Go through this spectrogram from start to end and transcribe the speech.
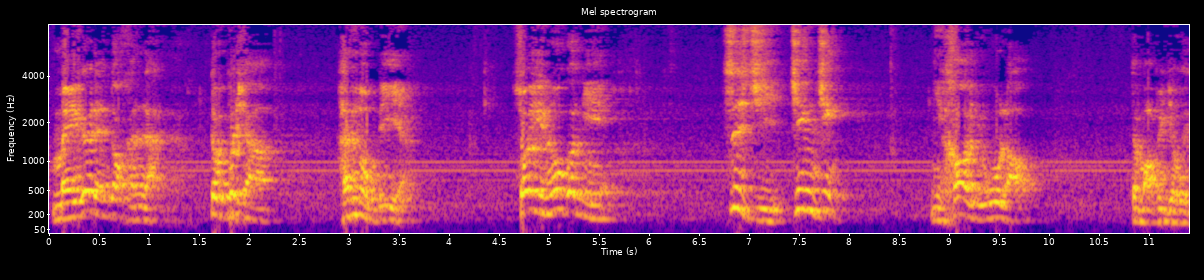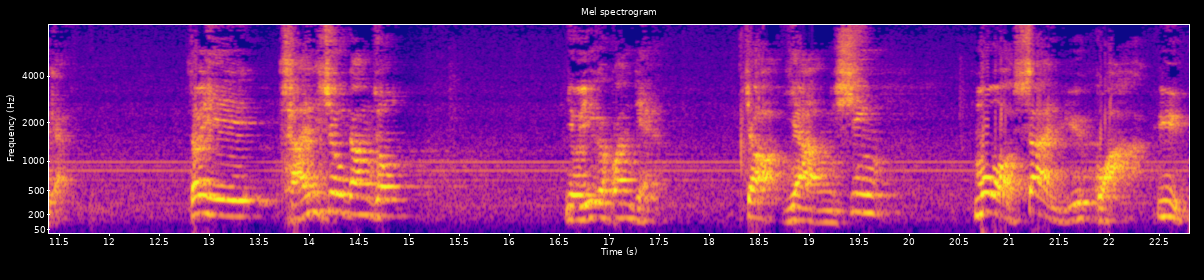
每个人都很懒的，都不想很努力呀。所以，如果你自己精进，你好逸恶劳的毛病就会改。所以，禅修当中。有一个观点，叫养心莫善于寡欲。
